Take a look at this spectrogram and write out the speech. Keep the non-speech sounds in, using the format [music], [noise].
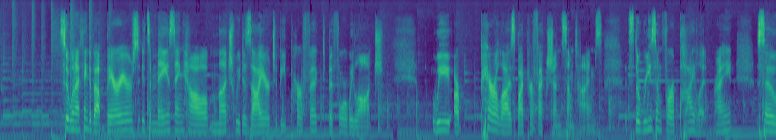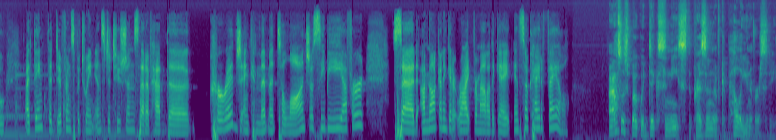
So, when I think about barriers, it's amazing how much we desire to be perfect before we launch. We are paralyzed by perfection sometimes. It's the reason for a pilot, right? So, I think the difference between institutions that have had the courage and commitment to launch a CBE effort said, I'm not going to get it right from out of the gate. It's okay to fail. I also spoke with Dick Senese, the president of Capella University.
